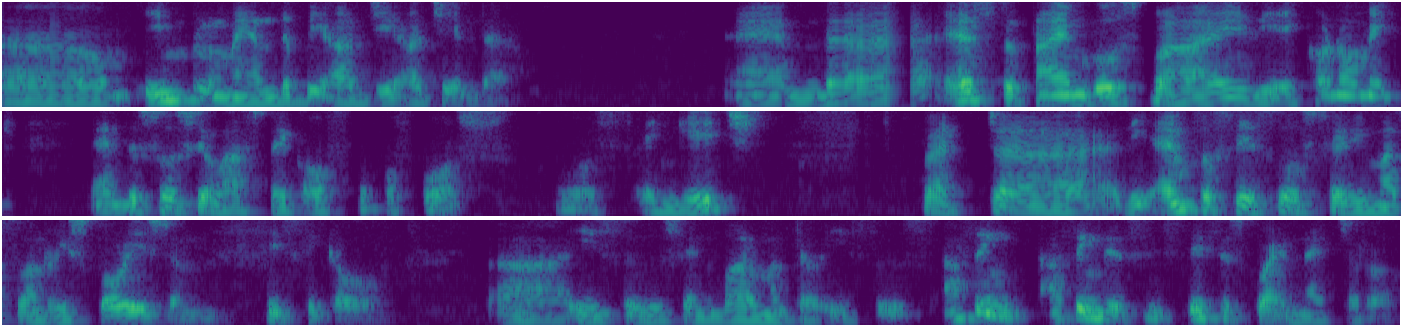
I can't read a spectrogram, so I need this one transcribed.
um, implement the BRG agenda. And uh, as the time goes by, the economic and the social aspect of, of course, was engaged. But uh, the emphasis was very much on restoration, physical uh, issues, environmental issues. I think I think this is this is quite natural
